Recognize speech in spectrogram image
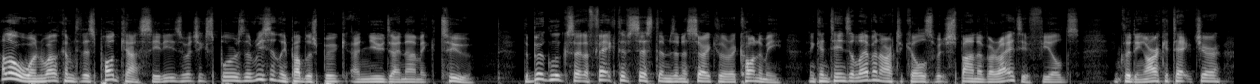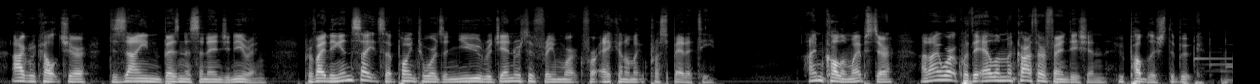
Hello, and welcome to this podcast series, which explores the recently published book A New Dynamic 2. The book looks at effective systems in a circular economy and contains 11 articles which span a variety of fields, including architecture, agriculture, design, business, and engineering, providing insights that point towards a new regenerative framework for economic prosperity. I'm Colin Webster, and I work with the Ellen MacArthur Foundation, who published the book.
